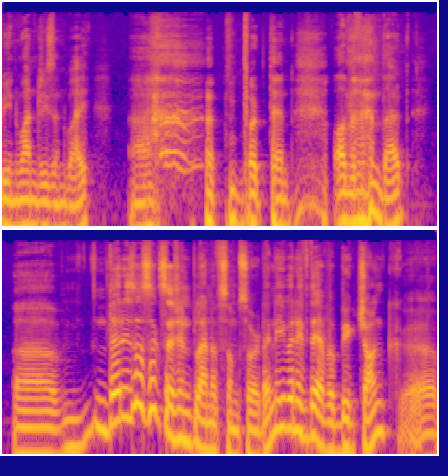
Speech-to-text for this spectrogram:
been one reason why uh, but then other than that uh, there is a succession plan of some sort and even if they have a big chunk uh,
